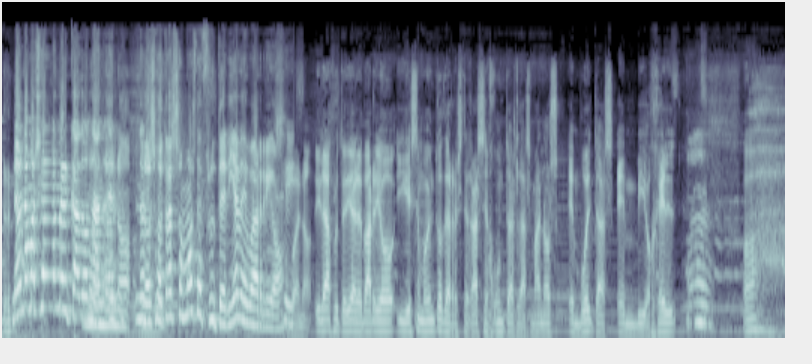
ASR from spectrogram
No, nada más ir al Mercadona. No, no, eh, no. nos- Nosotras somos de frutería de barrio. Sí. Bueno, ir a la frutería del barrio y ese momento de restregarse juntas las manos envueltas en biogel. Mm. Ah,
